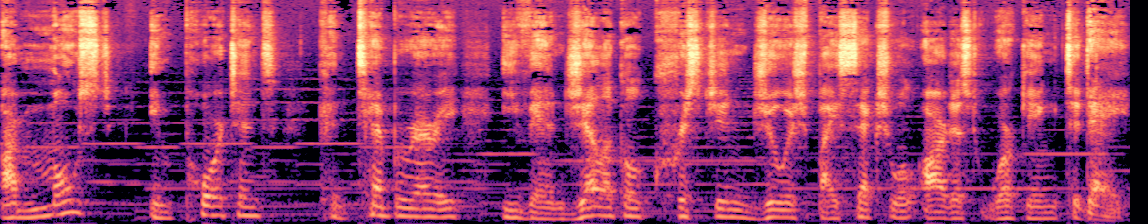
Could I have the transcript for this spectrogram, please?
our most important contemporary evangelical Christian Jewish bisexual artist working today.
